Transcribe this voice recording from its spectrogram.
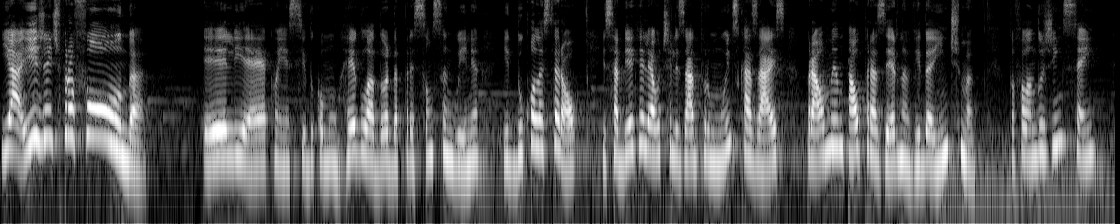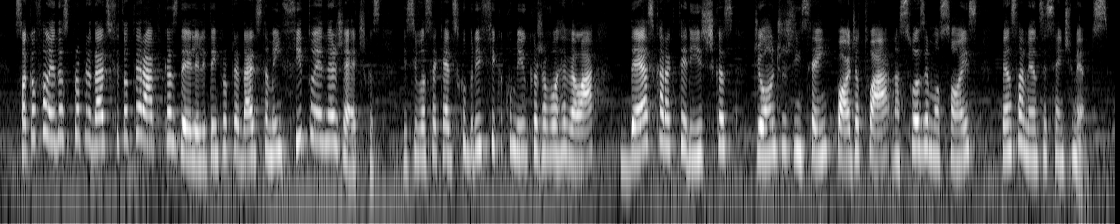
E aí, gente profunda? Ele é conhecido como um regulador da pressão sanguínea e do colesterol. E sabia que ele é utilizado por muitos casais para aumentar o prazer na vida íntima? Estou falando do ginseng. Só que eu falei das propriedades fitoterápicas dele, ele tem propriedades também fitoenergéticas. E se você quer descobrir, fica comigo que eu já vou revelar 10 características de onde o ginseng pode atuar nas suas emoções, pensamentos e sentimentos.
